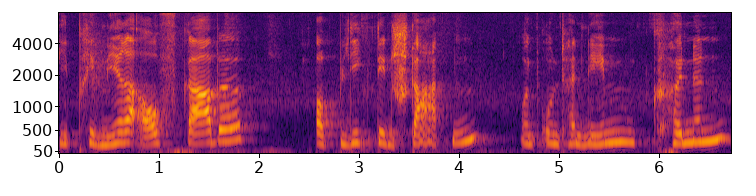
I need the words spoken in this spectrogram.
die primäre Aufgabe obliegt den Staaten und Unternehmen können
